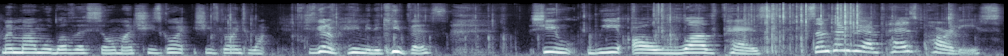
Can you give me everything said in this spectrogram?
My mom would love this so much. She's going she's going to want she's gonna pay me to keep this. She we all love Pez. Sometimes we have Pez parties.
